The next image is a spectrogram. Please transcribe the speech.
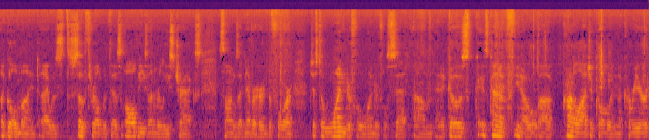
a gold mine. I was so thrilled with this. All these unreleased tracks, songs I'd never heard before. Just a wonderful, wonderful set. Um, and it goes, it's kind of, you know, uh, chronological and a career,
